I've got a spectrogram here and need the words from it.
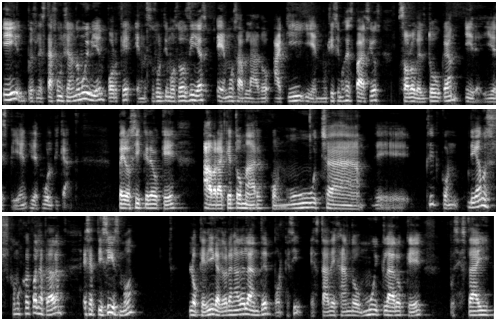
y pues le está funcionando muy bien porque en estos últimos dos días hemos hablado aquí y en muchísimos espacios solo del Tuca y de ESPN y de Fútbol Picante. Pero sí creo que habrá que tomar con mucha, eh, con, digamos, ¿cómo, ¿cuál es la palabra? Escepticismo lo que diga de ahora en adelante, porque sí, está dejando muy claro que pues está ahí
